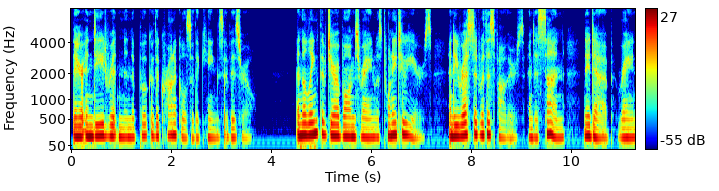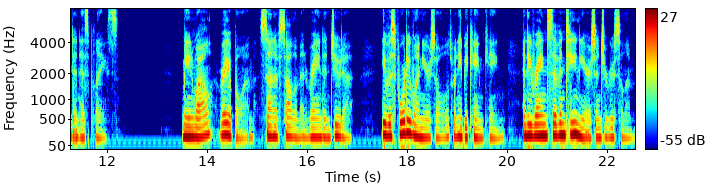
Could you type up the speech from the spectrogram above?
they are indeed written in the book of the Chronicles of the Kings of Israel. And the length of Jeroboam's reign was twenty two years, and he rested with his fathers, and his son Nadab reigned in his place. Meanwhile, Rehoboam, son of Solomon, reigned in Judah. He was forty one years old when he became king, and he reigned seventeen years in Jerusalem,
